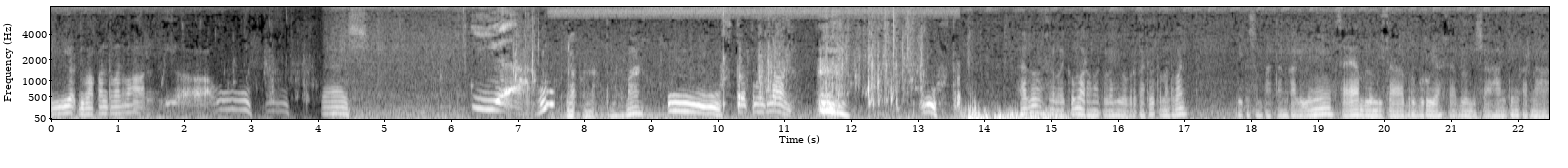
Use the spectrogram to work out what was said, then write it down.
iya dimakan teman-teman. Iya uh, guys. Iya uh. Nggak kena teman-teman. Uh strike teman-teman. Uh strike halo assalamualaikum warahmatullahi wabarakatuh teman-teman. Di kesempatan kali ini saya belum bisa berburu ya. Saya belum bisa hunting karena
